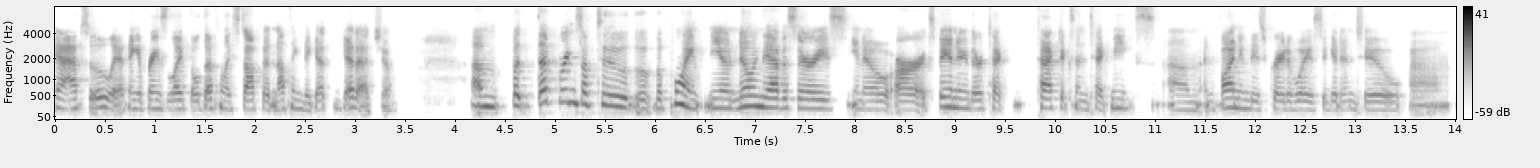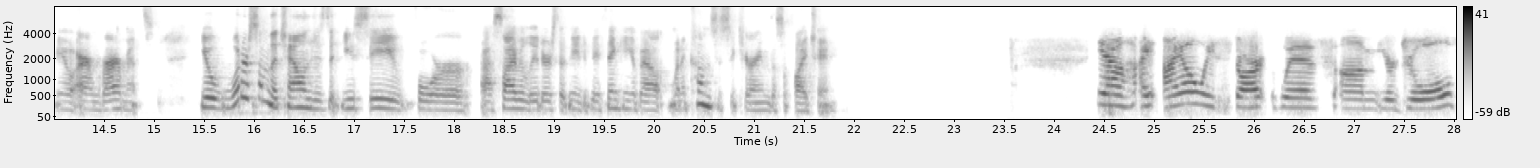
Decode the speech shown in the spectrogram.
Yeah, absolutely. I think it brings light. They'll definitely stop at nothing to get get at you. Um, but that brings up to the, the point, you know, knowing the adversaries, you know, are expanding their tech, tactics and techniques um, and finding these creative ways to get into, um, you know, our environments. You know, what are some of the challenges that you see for uh, cyber leaders that need to be thinking about when it comes to securing the supply chain? Yeah, I, I always start with um, your jewels.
